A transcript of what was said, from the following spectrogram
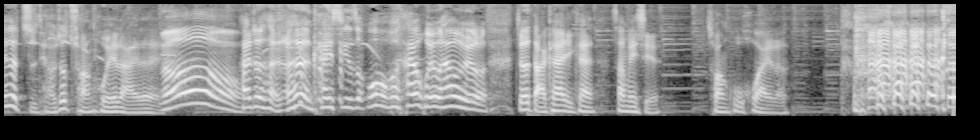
那个纸条就传回来了哦，他就很很开心的说哦，他要回我，他要回我了。就打开一看，上面写窗户坏了。哈哈哈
